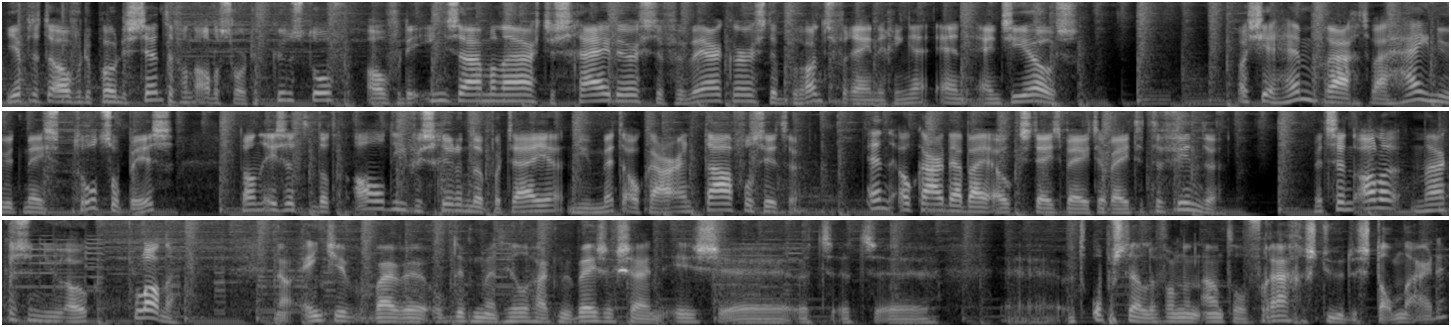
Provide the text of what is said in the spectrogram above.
Je hebt het over de producenten van alle soorten kunststof, over de inzamelaars, de scheiders, de verwerkers, de brancheverenigingen en NGO's. Als je hem vraagt waar hij nu het meest trots op is, dan is het dat al die verschillende partijen nu met elkaar aan tafel zitten en elkaar daarbij ook steeds beter weten te vinden. Met z'n allen maken ze nu ook plannen. Nou, eentje waar we op dit moment heel hard mee bezig zijn, is uh, het, het, uh, het opstellen van een aantal vraaggestuurde standaarden.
